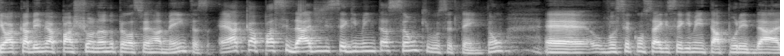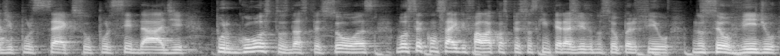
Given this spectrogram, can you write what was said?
que eu acabei me apaixonando pelas ferramentas, é a capacidade de segmentação que você tem. Então, é, você consegue segmentar por idade, por sexo, por cidade, por gostos das pessoas, você consegue falar com as pessoas que interagiram no seu perfil, no seu vídeo,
